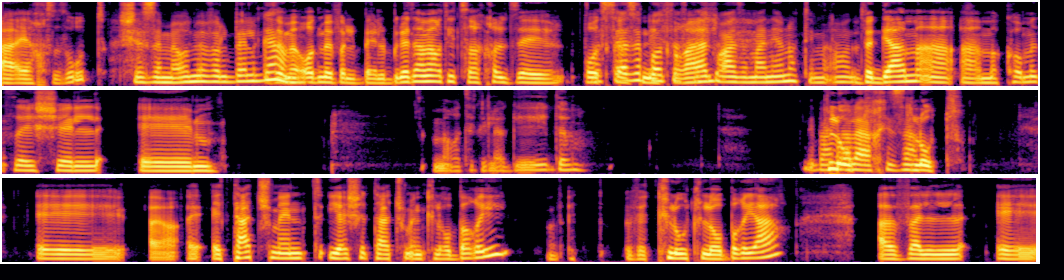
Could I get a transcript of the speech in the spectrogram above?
ההאחזות, שזה מאוד מבלבל גם. זה מאוד מבלבל, בגלל זה אמרתי צריך על זה פודקאסט איזה פודקאסט נפרד, נפרד, זה מעניין אותי מאוד. וגם המקום הזה של, אמ, מה רציתי להגיד? דיברת תלות, על האחיזה. תלות. אה, attachment, יש attachment לא בריא ותלות לא בריאה, אבל אה,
